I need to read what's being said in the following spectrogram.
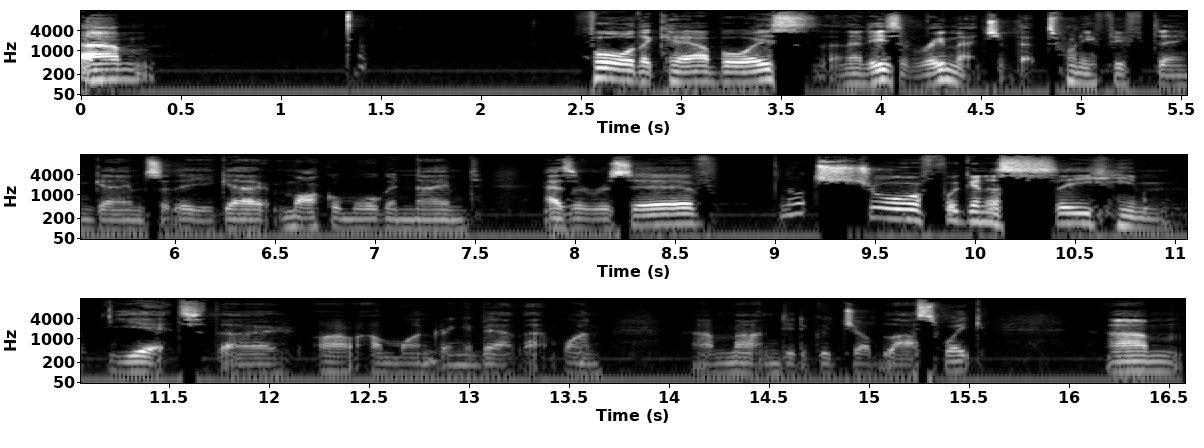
Um, for the Cowboys, and it is a rematch of that 2015 game, so there you go. Michael Morgan named as a reserve. Not sure if we're going to see him yet, though. I'm wondering about that one. Um, Martin did a good job last week. Um,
